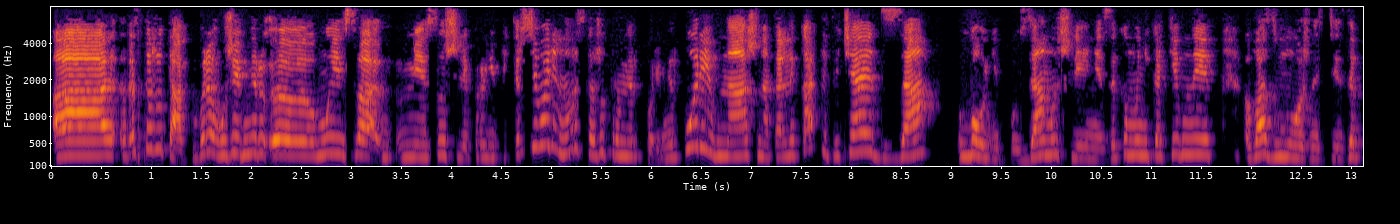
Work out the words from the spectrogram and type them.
Расскажу так, уже э, мы с вами слышали про Юпитер сегодня, но расскажу про Меркурий. Меркурий в нашей натальной карте отвечает за логику, за мышление, за коммуникативные возможности, за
